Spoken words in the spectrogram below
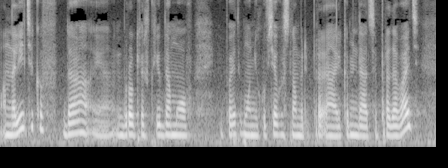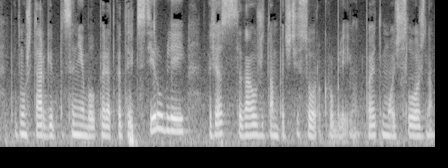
аналитиков, да, брокерских домов, и поэтому у них у всех в основном рекомендации продавать, потому что таргет по цене был порядка 30 рублей, а сейчас цена уже там почти 40 рублей, поэтому очень сложно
